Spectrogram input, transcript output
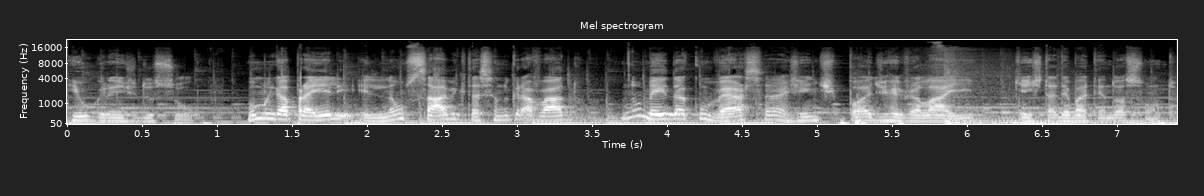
Rio Grande do Sul. Vamos ligar para ele, ele não sabe que está sendo gravado. No meio da conversa, a gente pode revelar aí que a gente está debatendo o assunto.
